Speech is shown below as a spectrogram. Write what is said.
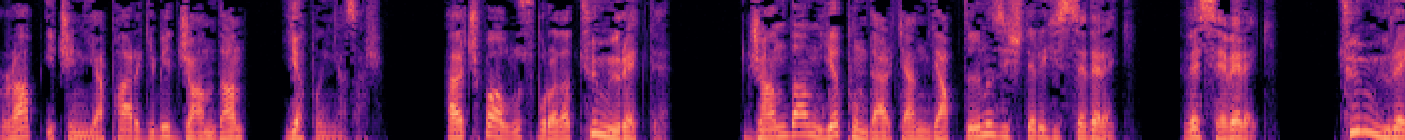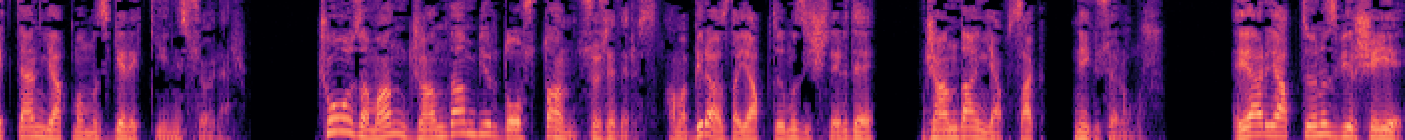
Rab için yapar gibi candan yapın yazar. Elçi Paulus burada tüm yürekle candan yapın derken yaptığınız işleri hissederek ve severek tüm yürekten yapmamız gerektiğini söyler. Çoğu zaman candan bir dosttan söz ederiz ama biraz da yaptığımız işleri de candan yapsak ne güzel olur. Eğer yaptığınız bir şeyi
